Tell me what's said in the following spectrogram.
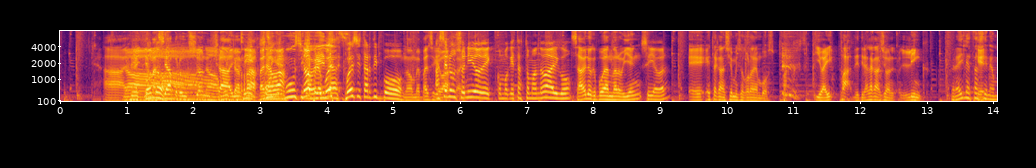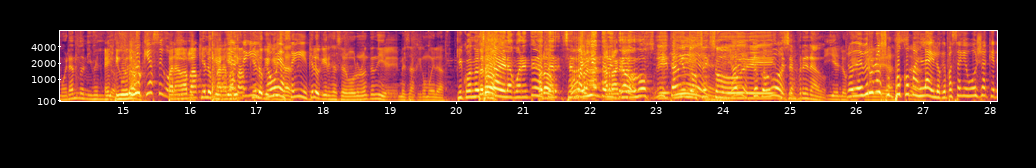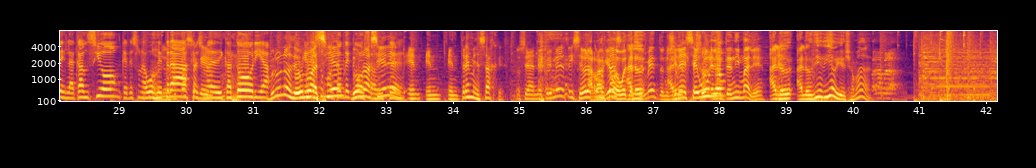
Ah, No, demasiada no, producción no, ya. me Sí, ya va. música, no, pero puedes, puedes estar tipo. No, me parece que hacer un sonido de como que estás tomando algo. ¿Sabes lo que puede andar bien? Sí, a ver. Eh, esta canción me hizo acordar en vos. Y ahí, pa, le tirás la canción, link. Pero ahí la estás ¿Qué? enamorando a nivel El Dios. tiburón. Es lo que hace. Para, ¿Y qué es lo que para- querés- a qué es lo que no voy querés a hacer? seguir. ¿Qué es lo que querés hacer, Boru? No entendí el mensaje, ¿cómo era? Que cuando Perdón, salga de la cuarentena perdón, te- se vamos a- revientan entre arrancamos. los dos Y eh, está teniendo bien, sexo está bien, estoy con eh, vos. desenfrenado. Y es Lo que de Bruno es querés un poco hacer. más light. Lo que pasa es que vos ya querés la canción, querés una voz No, lo que detrás, pasa querés que una dedicatoria. Bruno es de 1 a querés un 100, montón de de 1 a cosas, 100 en, ¿viste? en, en, en tres mensajes. O sea, en el primero te dice, hola, ¿cómo Arranquemos de estás? vuelta A el lo- segmento. no a sé. lo- en el Yo segundo- lo entendí mal, ¿eh? A, lo- a los 10 días videollamada.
